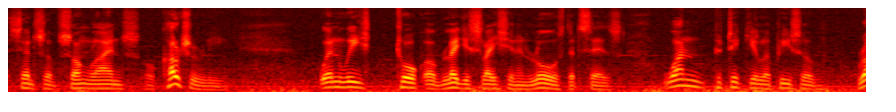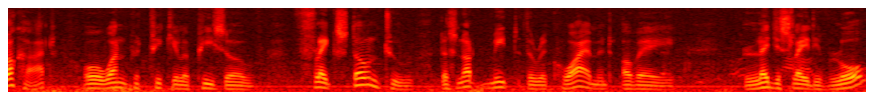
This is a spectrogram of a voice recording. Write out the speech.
sense of songlines or culturally, when we talk of legislation and laws that says one particular piece of rock art or one particular piece of flake stone tool does not meet the requirement of a legislative law,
